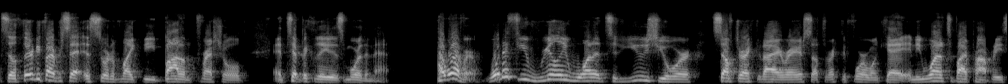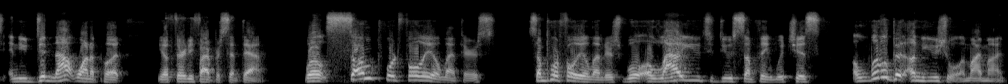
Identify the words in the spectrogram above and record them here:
So 35% is sort of like the bottom threshold, and typically is more than that. However, what if you really wanted to use your self-directed IRA or self-directed 401k and you wanted to buy properties and you did not want to put, you know, 35% down? Well, some portfolio lenders, some portfolio lenders will allow you to do something which is a little bit unusual in my mind.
